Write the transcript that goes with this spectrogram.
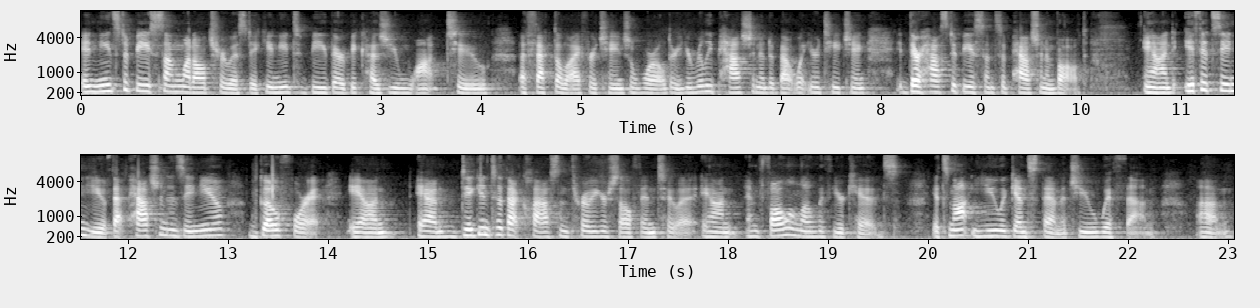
It needs to be somewhat altruistic. You need to be there because you want to affect a life or change the world, or you're really passionate about what you're teaching. There has to be a sense of passion involved. And if it's in you, if that passion is in you, go for it and and dig into that class and throw yourself into it and and fall in love with your kids. It's not you against them; it's you with them. Um,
